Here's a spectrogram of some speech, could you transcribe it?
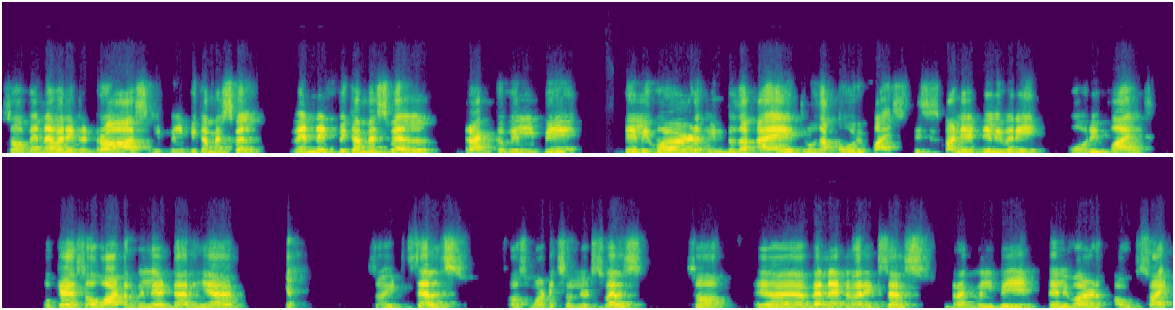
So whenever it draws, it will become a swell. When it become a swell, drug will be delivered into the eye through the orifice. This is called a delivery orifice. Okay, so water will enter here. So it sells, osmotic solute swells. So uh, whenever it sells, drug will be delivered outside.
